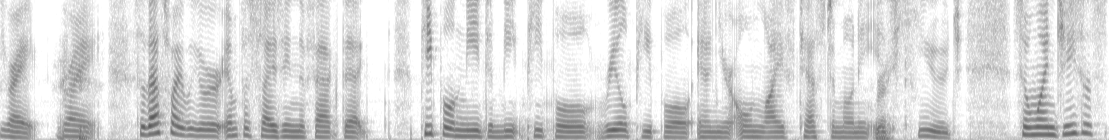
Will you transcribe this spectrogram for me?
Right, right. so that's why we were emphasizing the fact that people need to meet people, real people, and your own life testimony is right. huge. So when Jesus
